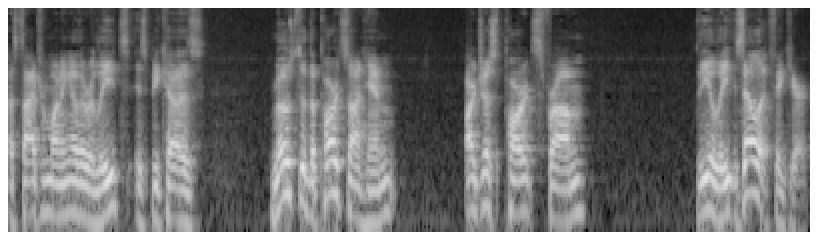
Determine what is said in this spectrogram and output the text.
aside from wanting other elites, is because most of the parts on him are just parts from the Elite Zealot figure,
